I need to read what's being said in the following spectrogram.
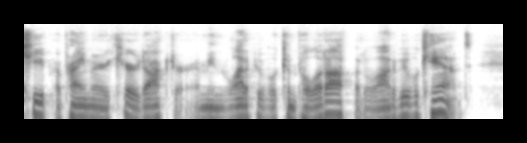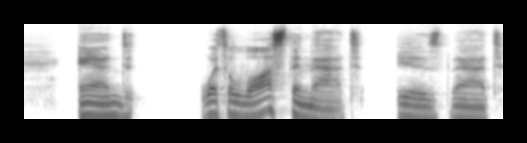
keep a primary care doctor. I mean, a lot of people can pull it off, but a lot of people can't. And what's lost in that is that,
